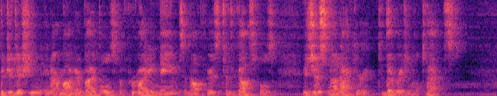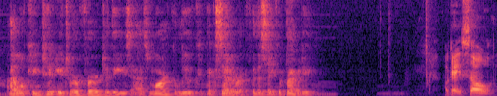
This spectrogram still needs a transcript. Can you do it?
The tradition in our modern Bibles of providing names and authors to the Gospels is just not accurate to the original text. I will continue to refer to these as Mark, Luke, etc. for the sake of brevity. Okay, so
